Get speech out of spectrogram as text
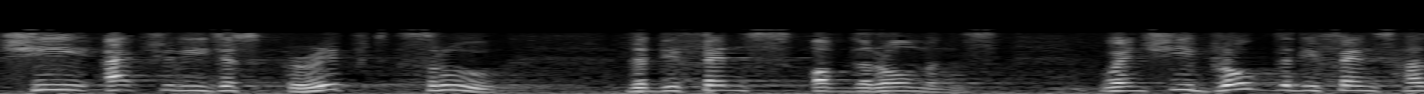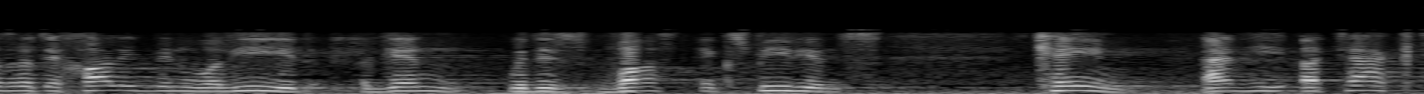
She actually just ripped through the defense of the Romans. When she broke the defense, Hazrat Khalid bin Walid, again with his vast experience, came and he attacked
